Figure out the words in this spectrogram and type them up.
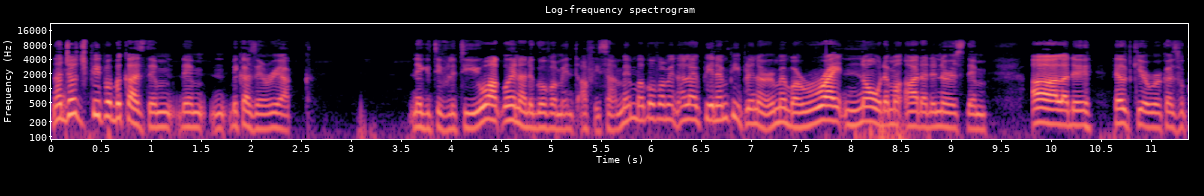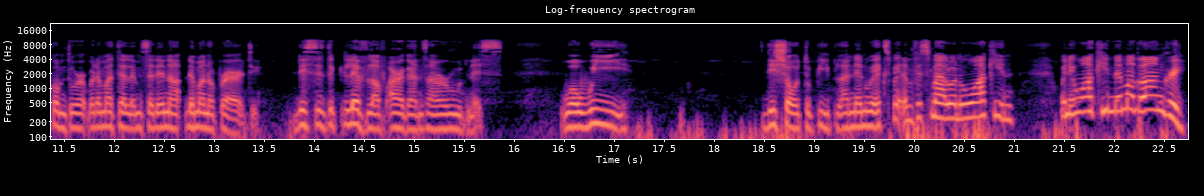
Not judge people because them them because they react negatively to you. You walk going at the government office and remember government I like pay them people, you know. Remember right now them are order the nurse them all of the healthcare workers will come to work, but them I tell them say they not them are no priority. This is the level of arrogance and rudeness. What we dish out to people and then we expect them to smile when we walk in. When you walk in, them are go angry.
